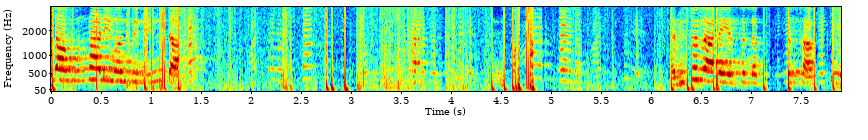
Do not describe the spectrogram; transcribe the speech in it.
ரசூலுல்லாஹ் முன்னாடி வந்து நின்றா மற்றவர்கள் கொன்றுவிடுவார்கள் என்று மாறு வேடம் அணிந்து நபி ஸல்லல்லாஹு அலைஹி வஸல்லத்துடைய சபைக்கு.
